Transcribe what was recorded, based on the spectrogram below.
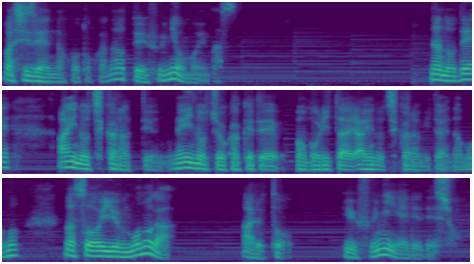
まあ、自然なことかなというふうに思います。なので、愛の力っていうのね、命をかけて守りたい愛の力みたいなもの、まあそういうものがあるというふうに言えるでしょう。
